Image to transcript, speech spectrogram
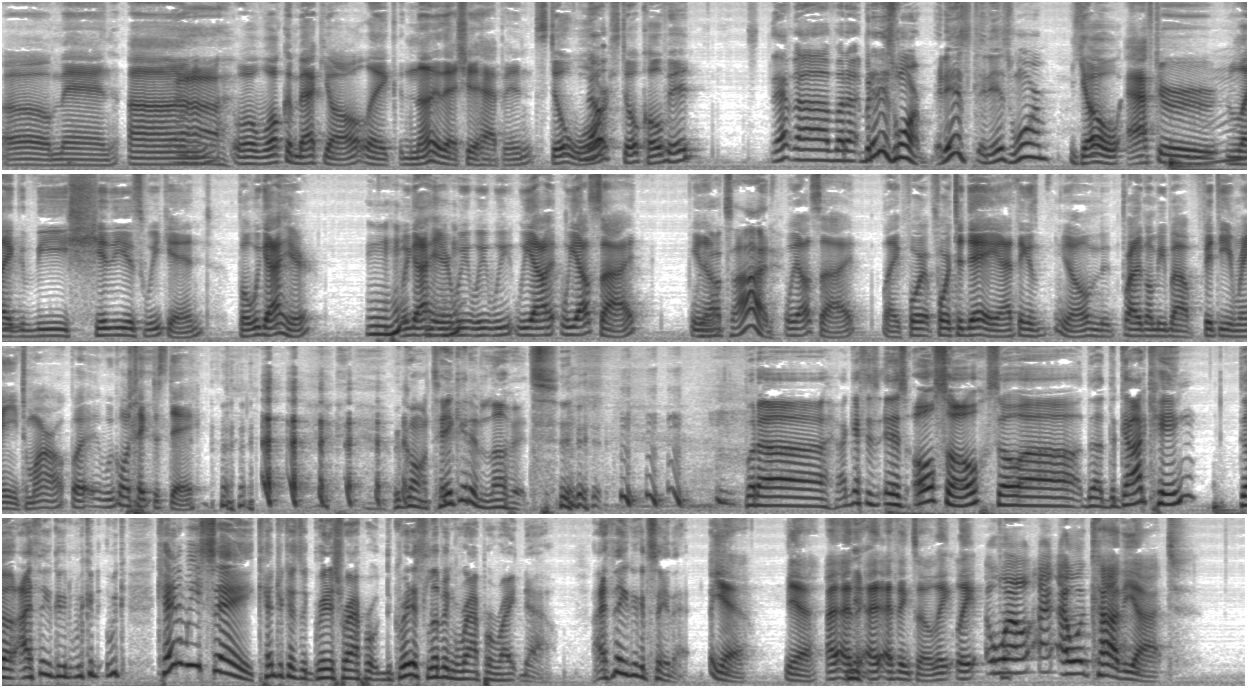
oh man. Um. Uh, well, welcome back, y'all. Like none of that shit happened. Still war. Nope. Still COVID. That, uh, but uh, but it is warm. It is. It is warm. Yo, after mm-hmm. like the shittiest weekend, but we got here. Mm-hmm. We got here. Mm-hmm. We, we we we out we outside. You we know, outside. We outside. Like for for today, I think it's you know probably gonna be about fifty and rainy tomorrow, but we're gonna take this day. we're gonna take it and love it. but uh, I guess it's, it's also so uh, the the God King the I think we could, we could we can we say Kendrick is the greatest rapper, the greatest living rapper right now. I think we could say that. Yeah, yeah, I I, yeah. I, I think so. Like like well, I, I would caveat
